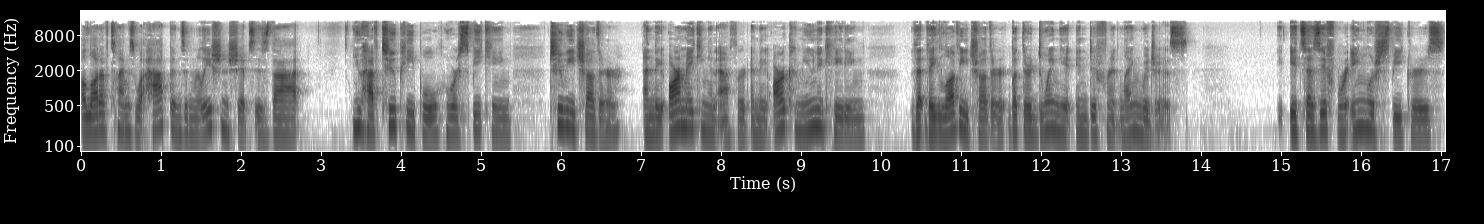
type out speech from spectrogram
a lot of times what happens in relationships is that you have two people who are speaking to each other and they are making an effort and they are communicating that they love each other, but they're doing it in different languages. It's as if we're English speakers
